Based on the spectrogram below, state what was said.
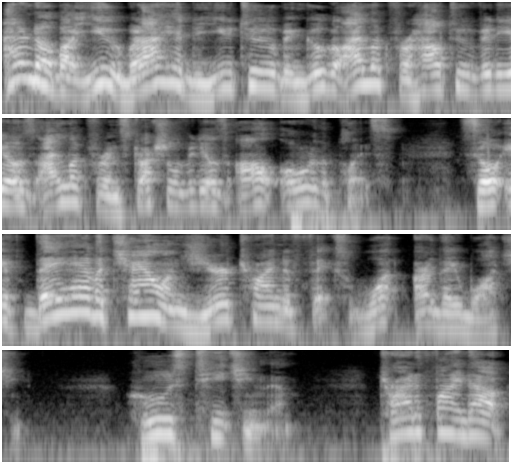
I don't know about you, but I head to YouTube and Google. I look for how-to videos. I look for instructional videos all over the place. So if they have a challenge you're trying to fix, what are they watching? Who's teaching them? Try to find out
